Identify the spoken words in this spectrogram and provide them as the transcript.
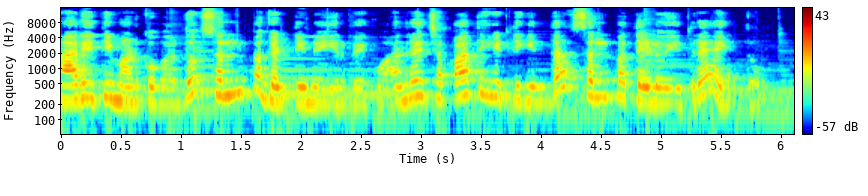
ಆ ರೀತಿ ಮಾಡ್ಕೋಬಾರ್ದು. ಸ್ವಲ್ಪ ಗಟ್ಟಿನೇ ಇರಬೇಕು. ಅಂದರೆ ಚಪಾತಿ ಹಿಟ್ಟಿಗಿಂತ ಸ್ವಲ್ಪ ತೆಳು ಇದ್ದರೆ ಆಯಿತು.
